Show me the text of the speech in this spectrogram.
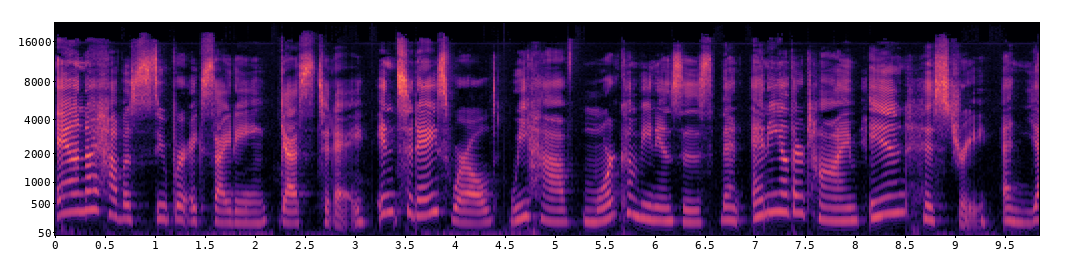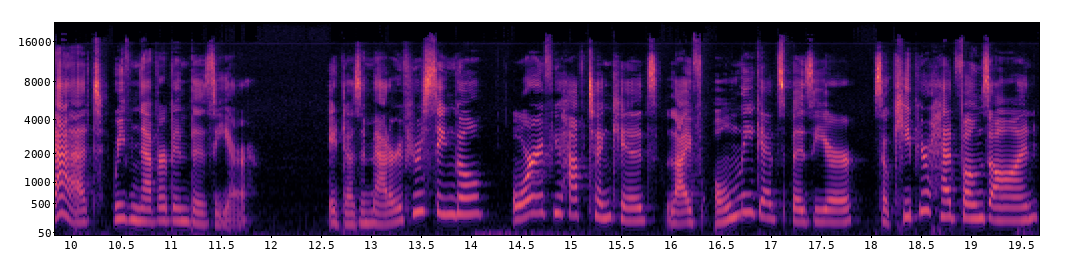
And I have a super exciting guest today. In today's world, we have more conveniences than any other time in history, and yet we've never been busier. It doesn't matter if you're single or if you have 10 kids, life only gets busier. So keep your headphones on.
